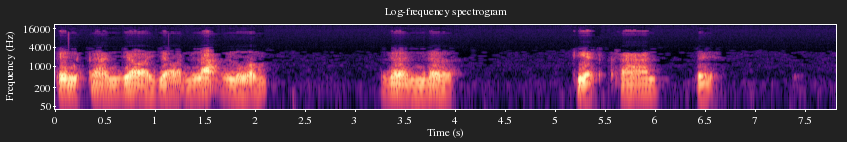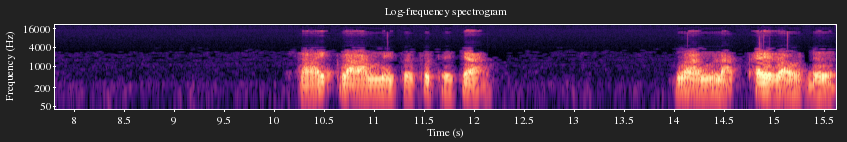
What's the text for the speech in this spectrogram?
เป็นการย่อหย่อนละหลวม เลื่นเล่อเกียดคร้านเนี่ยสายกลางนี่พระพุทธเจ้าวางหลักให้เราเดิน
